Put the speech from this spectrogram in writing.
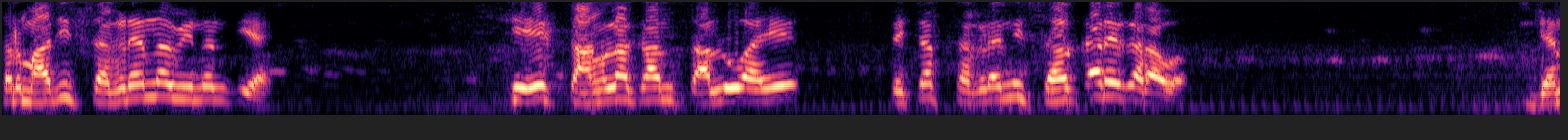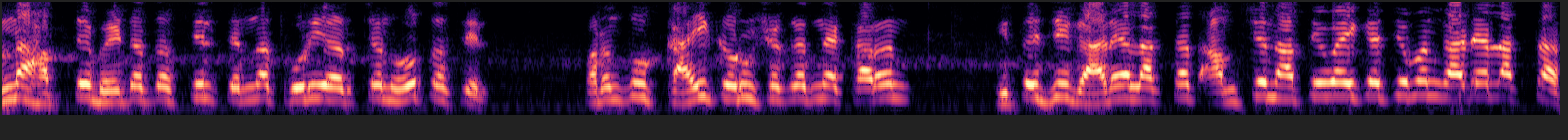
तर माझी सगळ्यांना विनंती आहे की एक चांगला काम चालू आहे त्याच्यात सगळ्यांनी सहकार्य करावं. ज्यांना हप्ते भेटत असतील त्यांना थोडी अडचण होत असेल परंतु काही करू शकत नाही कारण इथं जे गाड्या लागतात आमचे नातेवाईकाचे पण गाड्या लागतात.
